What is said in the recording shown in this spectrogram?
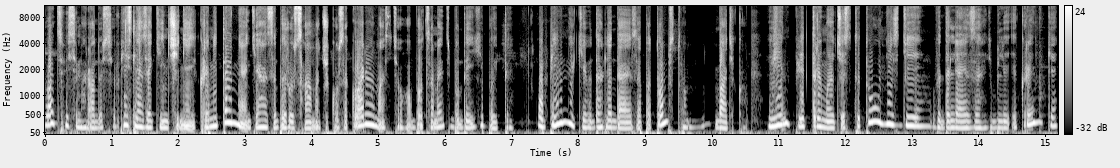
28 градусів. Після закінчення ікромітання я заберу самочку з акваріума з цього, бо самець буде її бити. У доглядає за потомством батько. Він підтримує чистоту у гнізді, видаляє загиблі ікринки,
